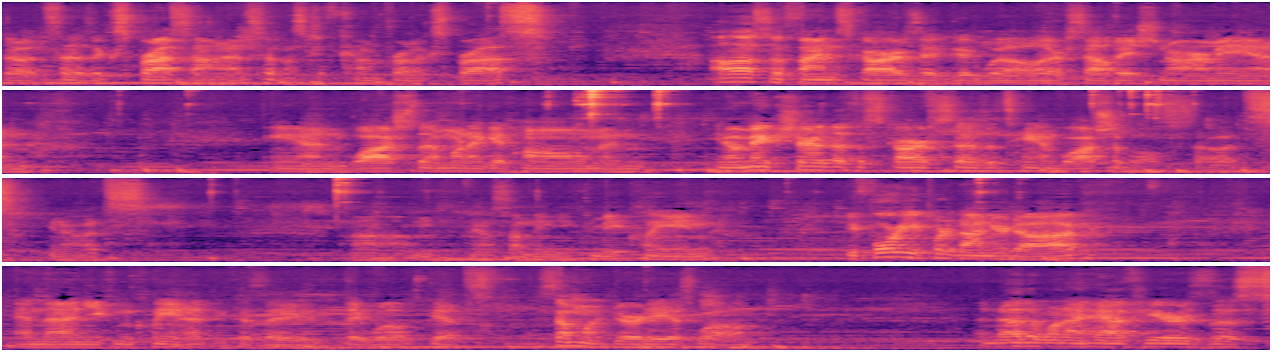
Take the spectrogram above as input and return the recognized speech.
so it says Express on it, so it must have come from Express. I'll also find scarves at Goodwill or Salvation Army and and wash them when I get home and you know, make sure that the scarf says it's hand washable. So it's, you know, it's, um, you know, something you can be clean before you put it on your dog. And then you can clean it because they, they will get somewhat dirty as well. Another one I have here is this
